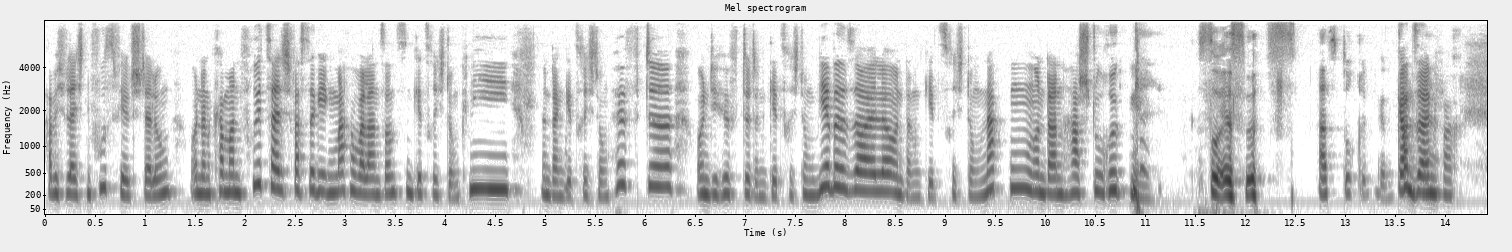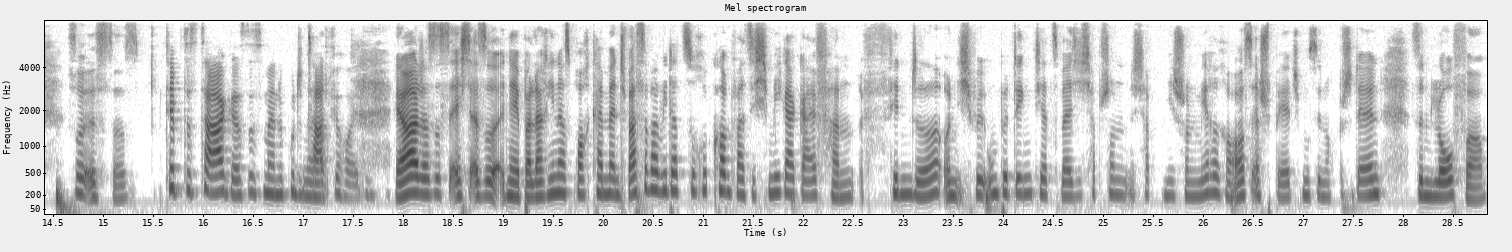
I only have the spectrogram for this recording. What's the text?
habe ich vielleicht eine Fußfehlstellung. Und dann kann man frühzeitig was dagegen machen, weil ansonsten geht es Richtung Knie und dann geht es Richtung Hüfte und die Hüfte, dann geht es Richtung Wirbelsäule und dann geht es Richtung Nacken und dann hast du Rücken. So ist es. Hast du Rücken. Ganz einfach. So ist das. Tipp des Tages, das ist meine gute Ja. Tat für heute. Ja, das ist echt, also, nee, Ballerinas braucht kein Mensch. Was aber wieder zurückkommt, was ich mega geil fand, finde, und ich will unbedingt jetzt welche, ich habe schon, ich habe mir schon mehrere auserspäht, ich muss sie noch bestellen, sind Loafer.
